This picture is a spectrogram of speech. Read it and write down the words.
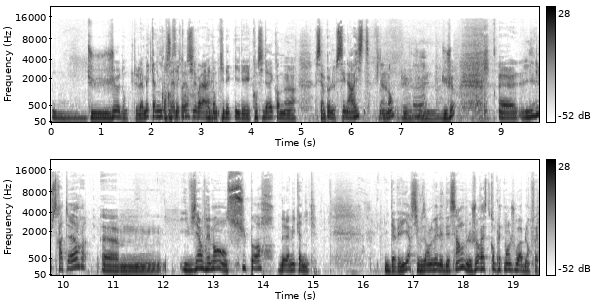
du jeu, donc de la mécanique, Concept. c'est considéré- voilà, Ouais. et donc il est, il est considéré comme, euh, c'est un peu le scénariste finalement du, du- du jeu. Euh, L'illustrateur, euh, il vient vraiment en support de la mécanique. Nidavellir, si vous enlevez les dessins, le jeu reste complètement jouable en fait.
